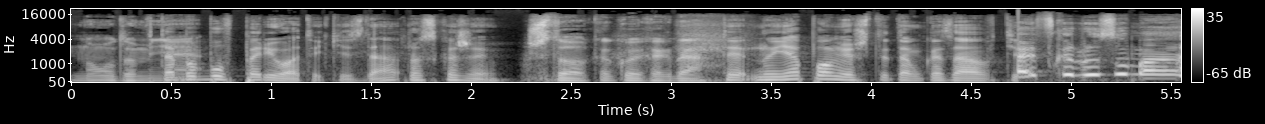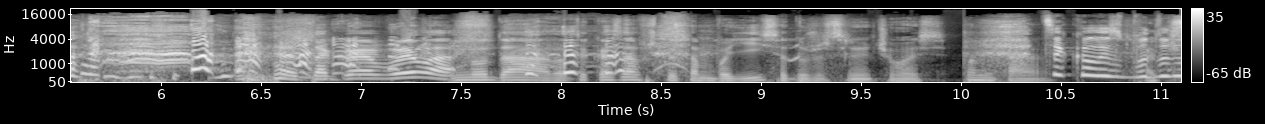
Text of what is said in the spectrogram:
Ну, вот у В меня... тебе був період якийсь, да? Розкажи. Что, какой, когда? Ти, ну я пам'ятаю, що ти там казав, я скажу з ума. Такое было? Ну да, ну ти казав, що ти там боїшся дуже сильно чогось. Пам'ятаю. Це коли з Будуна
